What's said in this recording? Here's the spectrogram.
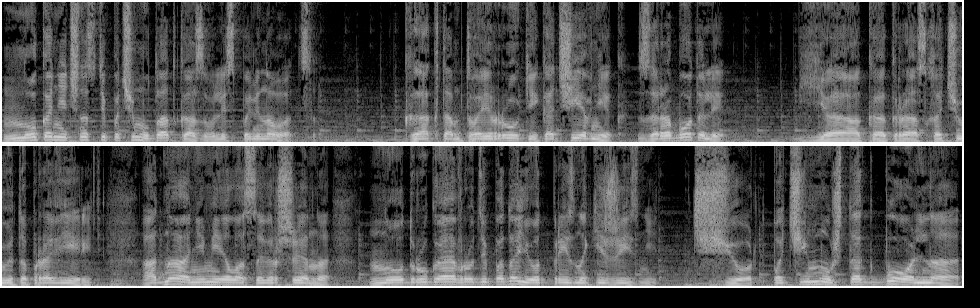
но конечности почему-то отказывались повиноваться. «Как там твои руки, кочевник? Заработали?» «Я как раз хочу это проверить. Одна онемела совершенно, но другая вроде подает признаки жизни. Черт, почему ж так больно?»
